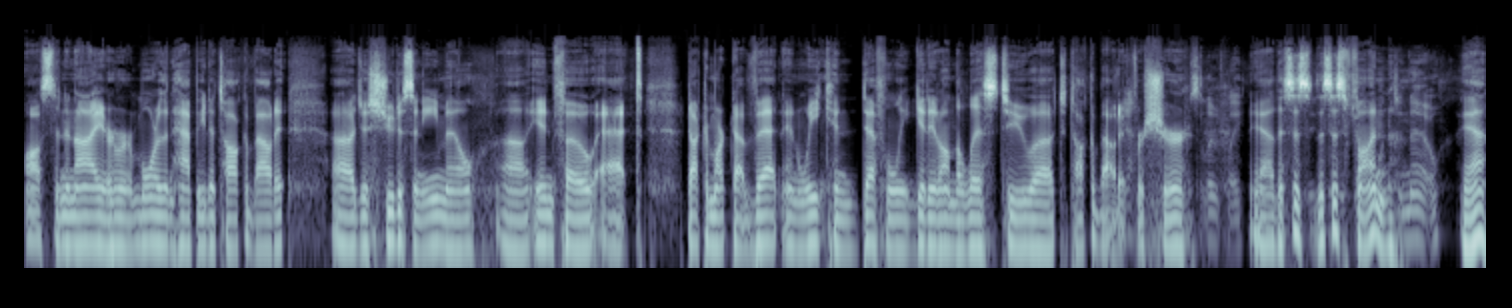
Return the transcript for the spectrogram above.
Austin and I are more than happy to talk about it. Uh, just shoot us an email, uh, info at drmark.vet, and we can definitely get it on the list to uh, to talk about it yeah, for sure. Absolutely. Yeah, this is this is fun to know. Yeah,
